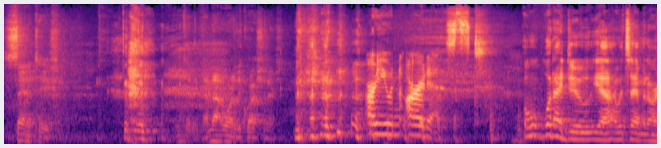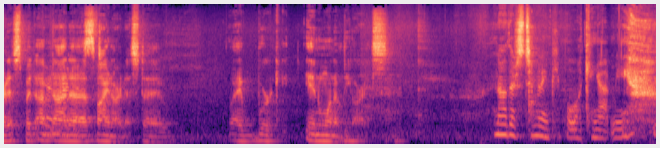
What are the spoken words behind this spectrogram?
Sanitation. I'm kidding. I'm not one of the questioners. Are you an artist? Well, what I do, yeah, I would say I'm an artist, but I'm You're an not a fine artist. I, I work in one of the arts. No, there's too many people looking at me.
